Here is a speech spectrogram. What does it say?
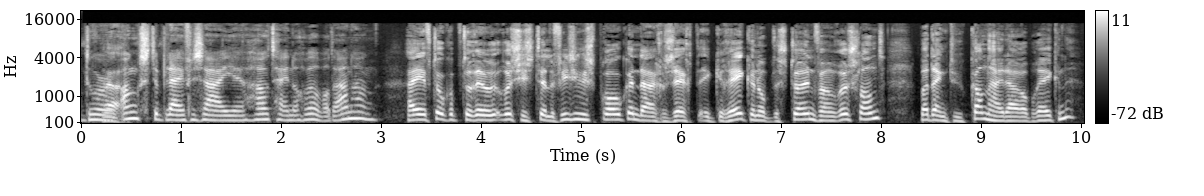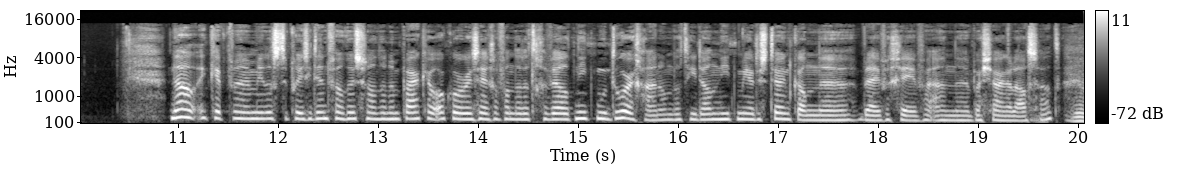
door ja. angst te blijven zaaien houdt hij nog wel wat aanhang. Hij heeft ook op de Russische televisie gesproken en daar gezegd... ik reken op de steun van Rusland. Wat denkt u, kan hij daarop rekenen? Nou, ik heb uh, middels de president van Rusland al een paar keer ook horen zeggen van dat het geweld niet moet doorgaan. Omdat hij dan niet meer de steun kan uh, blijven geven aan uh, Bashar al-Assad. Ja.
